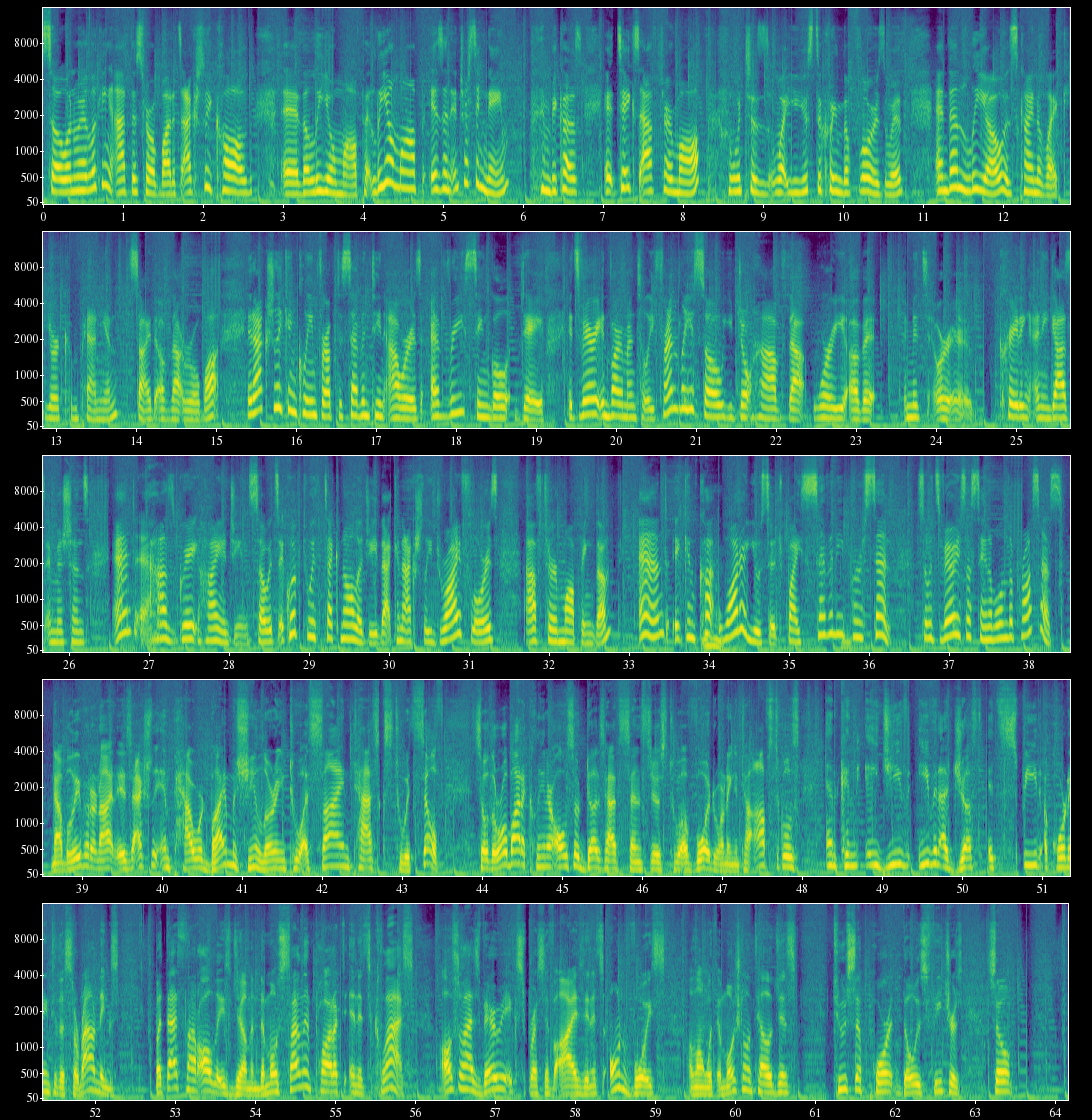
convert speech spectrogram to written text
So when we're looking at this robot, it's actually called uh, the Leo Mop. Leo Mop is an interesting name because it takes after mop, which is what you used to clean the floors with, and then Leo is kind of like your companion side of that robot. It actually can clean for up to 17 hours every single day. It's very environmentally friendly, so you don't have that worry of it emits or uh, creating any gas emissions, and it has great hygiene. So it's equipped with technology that can actually dry floors after mopping them, and it can cut mm-hmm. water usage by 70%. So it's very sustainable in the process. Now, believe it or not, it is actually empowered by machine learning to assign tasks to itself. So the robotic cleaner also does have sensors to avoid running into obstacles and can even adjust its speed according to the surroundings. But that's not all, ladies and gentlemen. The most silent product in its class also has very expressive eyes and its own voice, along with emotional intelligence to support those features. So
